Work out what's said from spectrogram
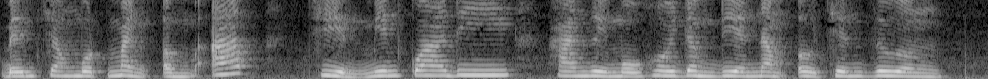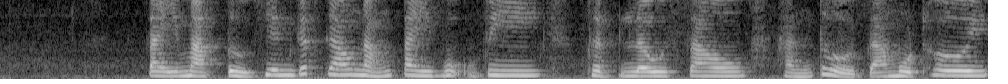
Bên trong một mảnh ấm áp, triển miên qua đi, hai người mồ hôi đầm đìa nằm ở trên giường. Tay Mạc Tử Hiên gắt gao nắm tay Vũ Vi, thật lâu sau, hắn thở ra một hơi,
